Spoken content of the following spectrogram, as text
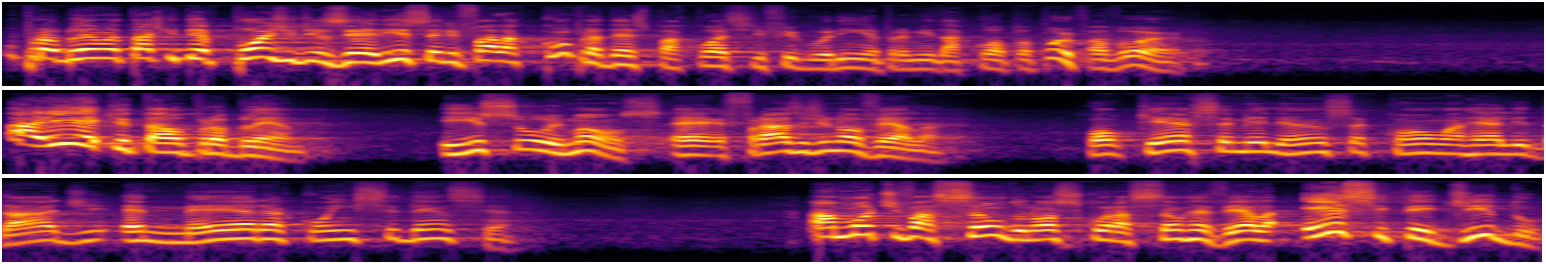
O problema está que depois de dizer isso, ele fala: compra dez pacotes de figurinha para mim da Copa, por favor. Aí é que está o problema. E isso, irmãos, é frase de novela. Qualquer semelhança com a realidade é mera coincidência. A motivação do nosso coração revela esse pedido.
